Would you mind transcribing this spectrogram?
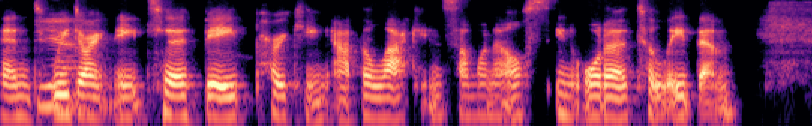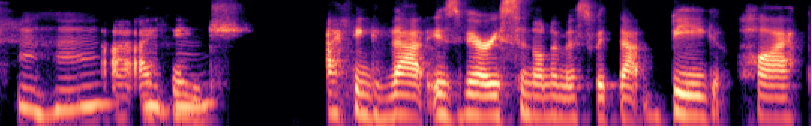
and yeah. we don't need to be poking at the lack in someone else in order to lead them mm-hmm. I, I think mm-hmm. i think that is very synonymous with that big hype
